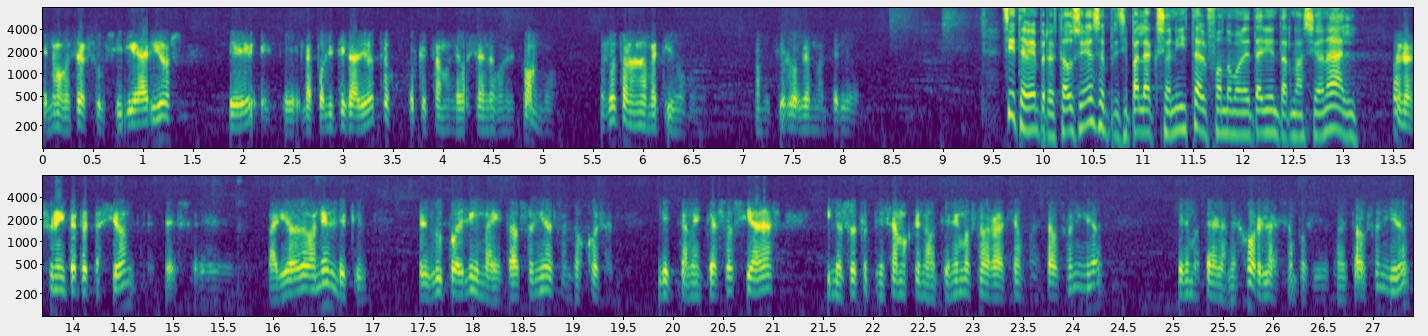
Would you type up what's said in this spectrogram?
tenemos que ser subsidiarios de este, la política de otros porque estamos negociando con el Fondo. Nosotros no nos metimos con nos metió el gobierno anterior. Sí, está bien, pero Estados Unidos es el principal accionista del Fondo Monetario Internacional. Bueno, es una interpretación, es, eh, María O'Donnell, de que el Grupo de Lima y Estados Unidos son dos cosas directamente asociadas y nosotros pensamos que no, tenemos una relación con Estados Unidos, queremos tener la mejor relación posible con Estados Unidos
